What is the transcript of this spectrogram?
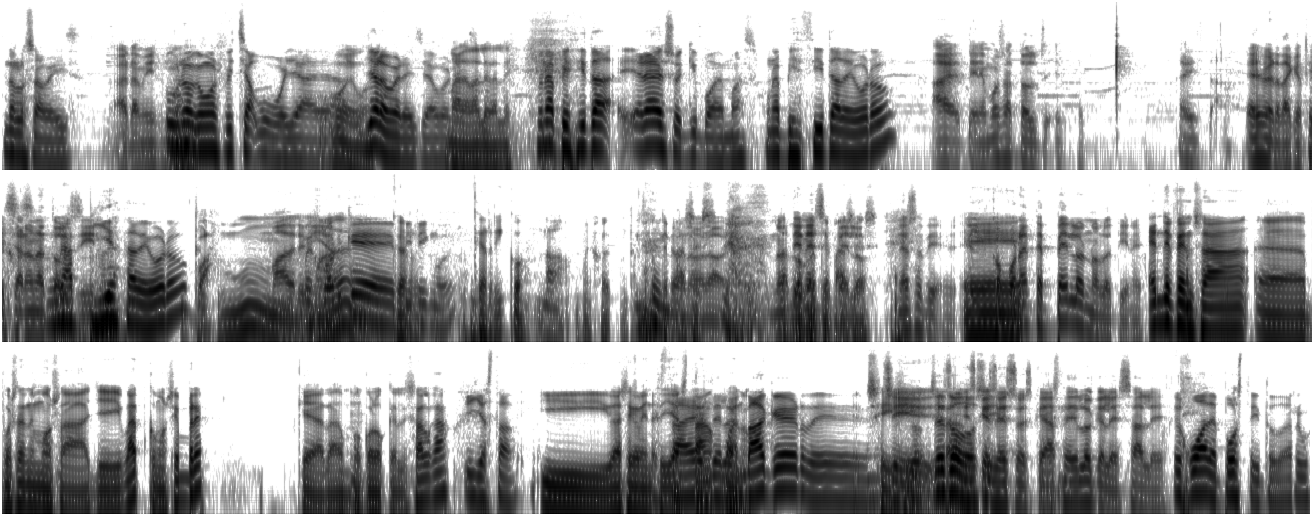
No lo sabéis. ahora mismo. Uno que hemos fichado. Uh, ya, ya. Muy bueno. Ya lo veréis, ya lo Vale, veréis. vale, vale. Es una piecita. Era de su equipo, además. Una piecita de oro. Ah, tenemos a Tol. Ahí está. Es verdad que ficharon a Una Tolzin. pieza de oro. Buah, Mm, madre Mejor mía. que qué, Pitingo, ¿eh? Qué rico. No, mejor. tampoco te No, no, pases. no, no, Tampoco tiene te ese pelo. pases. Eso tiene- Eh, el componente pelo no lo tiene. En defensa, eh, pues tenemos a J. Bat, como siempre, que hará un poco lo que le salga. Y ya está. Y básicamente está ya está. el de Bueno, linebacker, de, Sí, Sí, de, o sea, todo. es que sí. es eso, es que hace lo que le sale. Él juega de poste y todo arriba.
